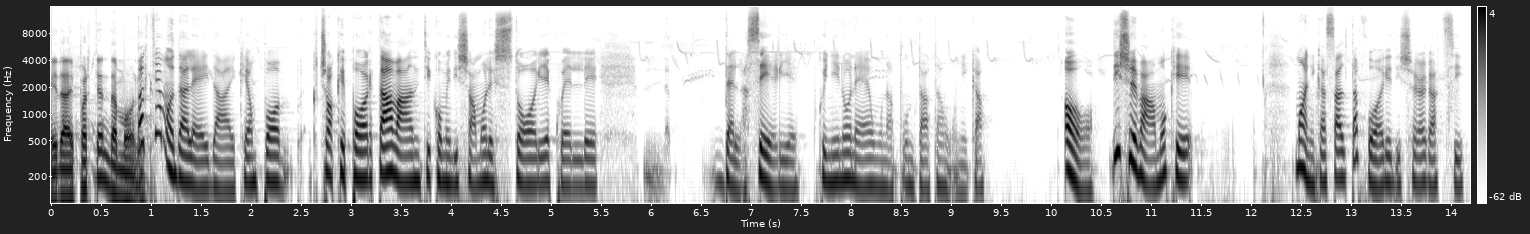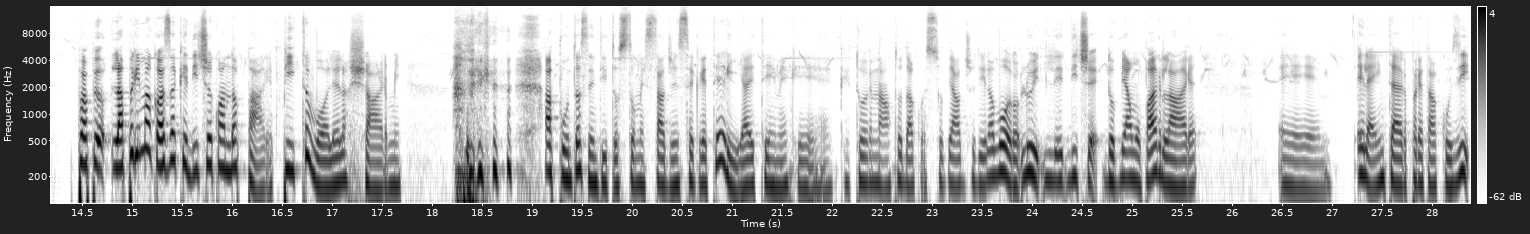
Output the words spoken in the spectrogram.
da- dai, partiamo da Monica. Partiamo da lei, dai, che è un po' ciò che porta avanti, come diciamo, le storie, quelle della serie. Quindi non è una puntata unica. Oh, dicevamo che Monica salta fuori e dice, ragazzi, proprio la prima cosa che dice quando appare, Pete vuole lasciarmi. Appunto ha sentito sto messaggio in segreteria e teme che, che è tornato da questo viaggio di lavoro. Lui le dice dobbiamo parlare e, e lei interpreta così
